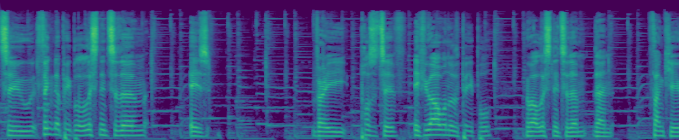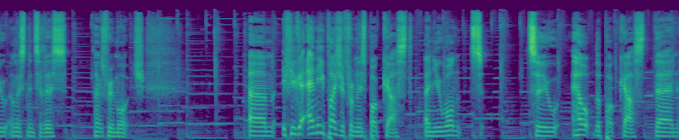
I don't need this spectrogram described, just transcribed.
to think that people are listening to them is very positive. If you are one of the people who are listening to them, then thank you and listening to this. Thanks very much. Um, if you get any pleasure from this podcast and you want to help the podcast, then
